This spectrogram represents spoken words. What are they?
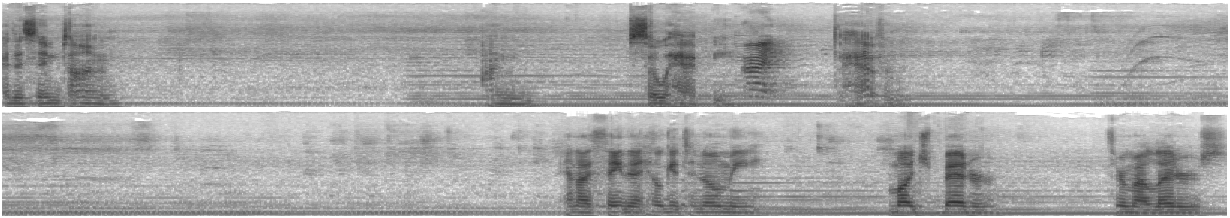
at the same time, I'm so happy Right. to have him. And I think that he'll get to know me much better through my letters.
